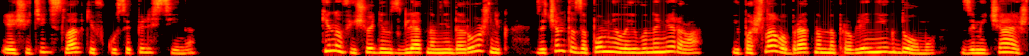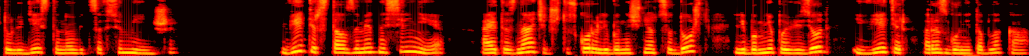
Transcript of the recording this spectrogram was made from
и ощутить сладкий вкус апельсина. Кинув еще один взгляд на внедорожник, зачем-то запомнила его номера и пошла в обратном направлении к дому, замечая, что людей становится все меньше. Ветер стал заметно сильнее, а это значит, что скоро либо начнется дождь, либо мне повезет, и ветер разгонит облака.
